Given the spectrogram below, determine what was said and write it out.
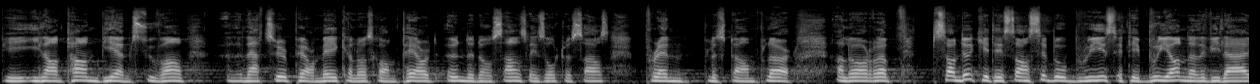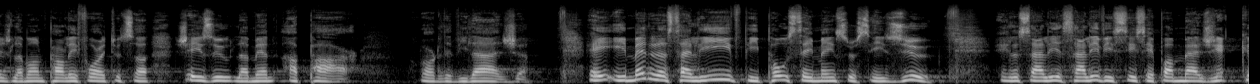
Puis il entend bien. Souvent, la nature permet que lorsqu'on perd un de nos sens, les autres sens prennent plus d'ampleur. Alors, euh, sans doute qui était sensible au bruit, c'était bruyant dans le village, le monde parlait fort et tout ça. Jésus l'amène à part hors du village. Et il met de la salive, puis il pose ses mains sur ses yeux. Et le salive, salive ici, ce n'est pas magique.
